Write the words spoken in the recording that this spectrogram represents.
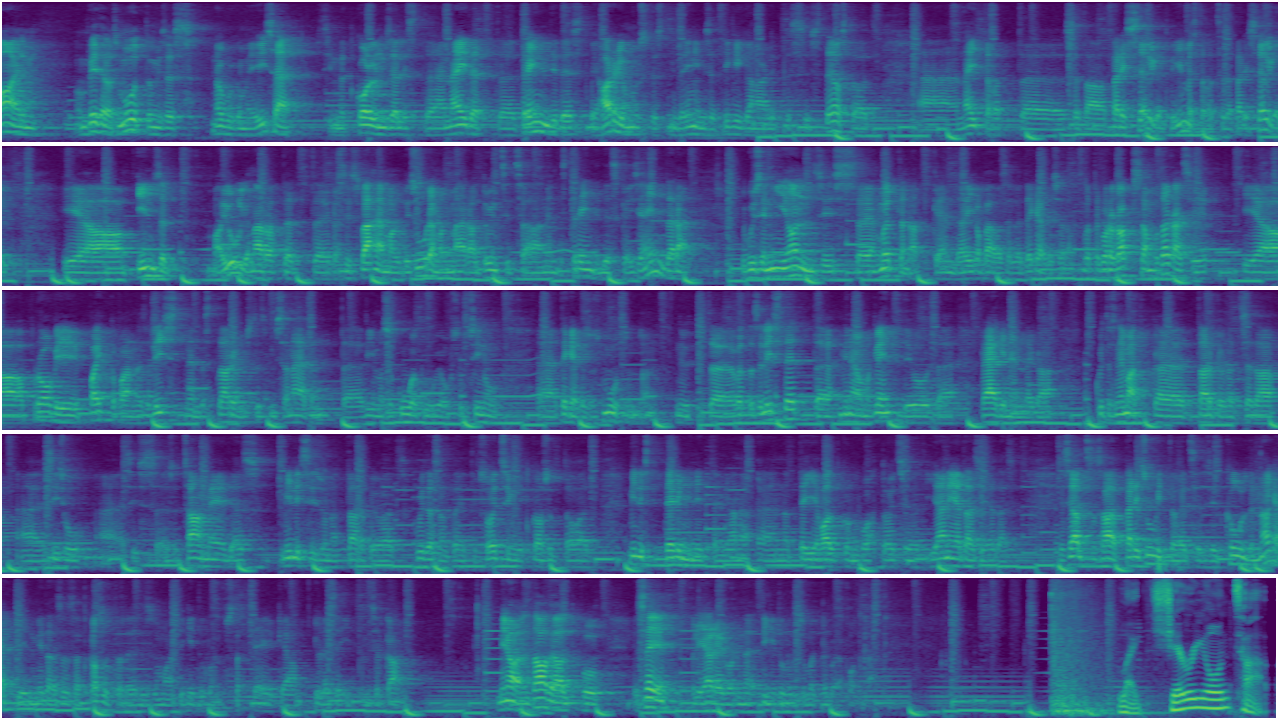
maailm on pidevas muutumises, nagu ka meie ise siin need kolm sellist äh, näidet äh, trendidest või harjumustest, mida inimesed digikanalites siis teostavad, äh, näitavad seda päris selgelt või ilmestavad seda päris selgelt. ja ilmselt ma julgen arvata, et kas siis vähemal või suuremal määral tundsid sa nendest trendidest ka iseenda ära ja kui see nii on, siis mõtle natuke enda igapäevasele tegevusele, võta korra kaks sammu tagasi ja proovi paika panna see list nendest harjumustest, mis sa näed, et viimase kuue kuu jooksul sinu tegevuses muutunud on. nüüd võta see list ette, mine oma klientide juurde, räägi nendega, kuidas nemad tarbivad seda sisu siis sotsiaalmeedias, millist sisu nad tarbivad, kuidas nad näiteks otsingut kasutavad, milliste terminitega nad teie valdkonna kohta otsivad ja nii edasi ja edasi ja sealt sa saad päris huvitavaid selliseid golden nugget'id, mida sa saad kasutada siis oma digiturundusstrateegia ülesehitamisel ka. mina olen Taavi Altpuu ja see oli järjekordne digiturunduse mõttekoja podcast. Like cherry on top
